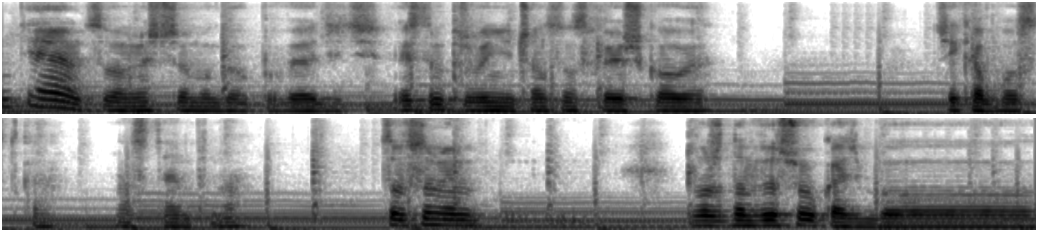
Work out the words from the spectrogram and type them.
nie wiem co wam jeszcze mogę opowiedzieć. Jestem przewodniczącym swojej szkoły. Ciekawostka następna. Co w sumie można wyszukać, bo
